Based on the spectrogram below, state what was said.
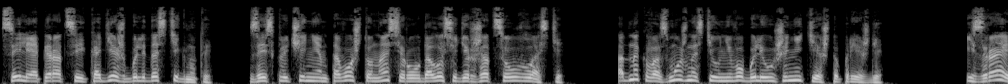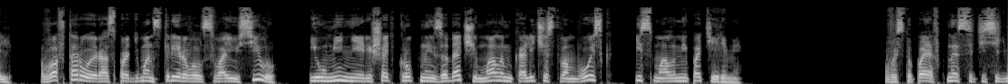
Цели операции «Кадеш» были достигнуты, за исключением того, что Насеру удалось удержаться у власти. Однако возможности у него были уже не те, что прежде. Израиль во второй раз продемонстрировал свою силу и умение решать крупные задачи малым количеством войск и с малыми потерями. Выступая в Кнессете 7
